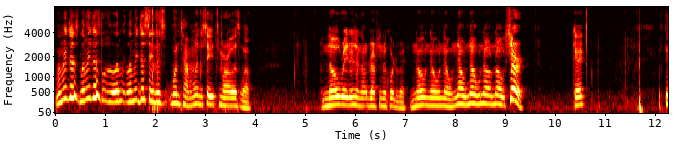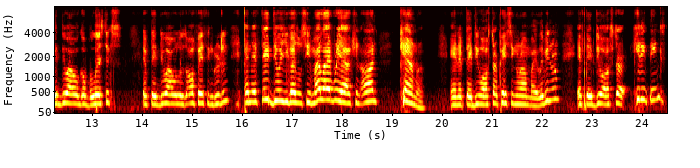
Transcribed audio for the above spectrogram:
let me just, let me just, let me, let me just say this one time. I'm gonna say it tomorrow as well. No, Raiders are not drafting a quarterback. No, no, no, no, no, no, no, sir! Okay? If they do, I will go ballistics. If they do, I will lose all faith in Gruden. And if they do, you guys will see my live reaction on camera. And if they do, I'll start pacing around my living room. If they do, I'll start hitting things.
